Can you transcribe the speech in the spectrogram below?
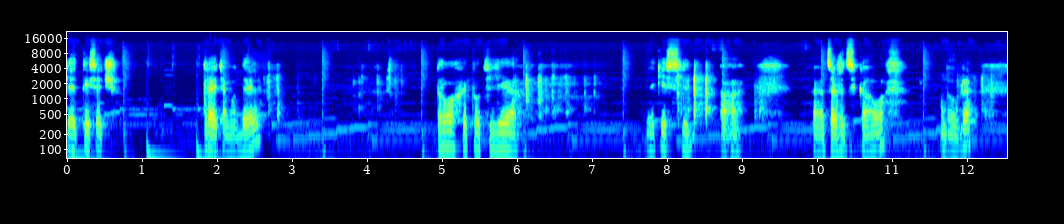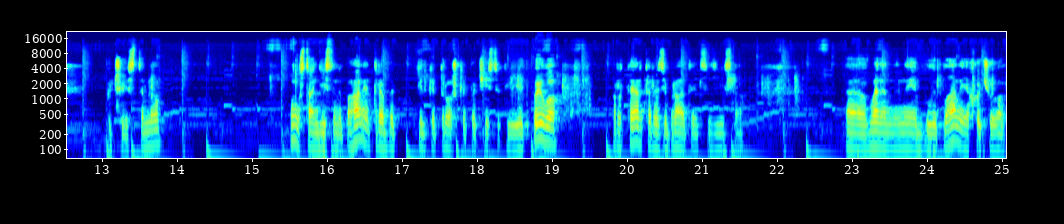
5003 модель. Трохи тут є якісь слід. Ага, Е, це вже цікаво. Добре. Почистимо. Ну, стан дійсно непоганий, треба тільки трошки почистити її від пилу, протерти, розібрати це, звісно. Е, В мене на неї були плани. Я хочу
